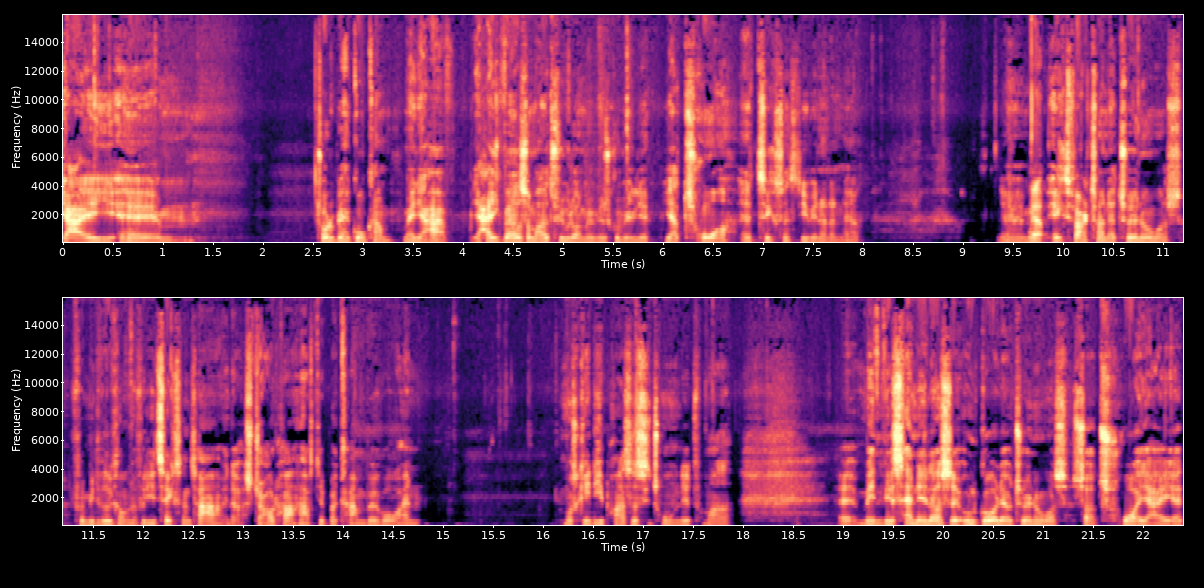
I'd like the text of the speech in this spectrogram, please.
Jeg øh, tror, det bliver en god kamp, men jeg har, jeg har ikke været så meget i tvivl om, hvem jeg skulle vælge. Jeg tror, at Texans de vinder den her. Øhm, ja. X-faktoren er turnovers for mit vedkommende, fordi Texans har, eller Stroud har haft et par kampe, hvor han måske lige presser citronen lidt for meget. Øh, men hvis han ellers øh, undgår at lave turnovers, så tror jeg, at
